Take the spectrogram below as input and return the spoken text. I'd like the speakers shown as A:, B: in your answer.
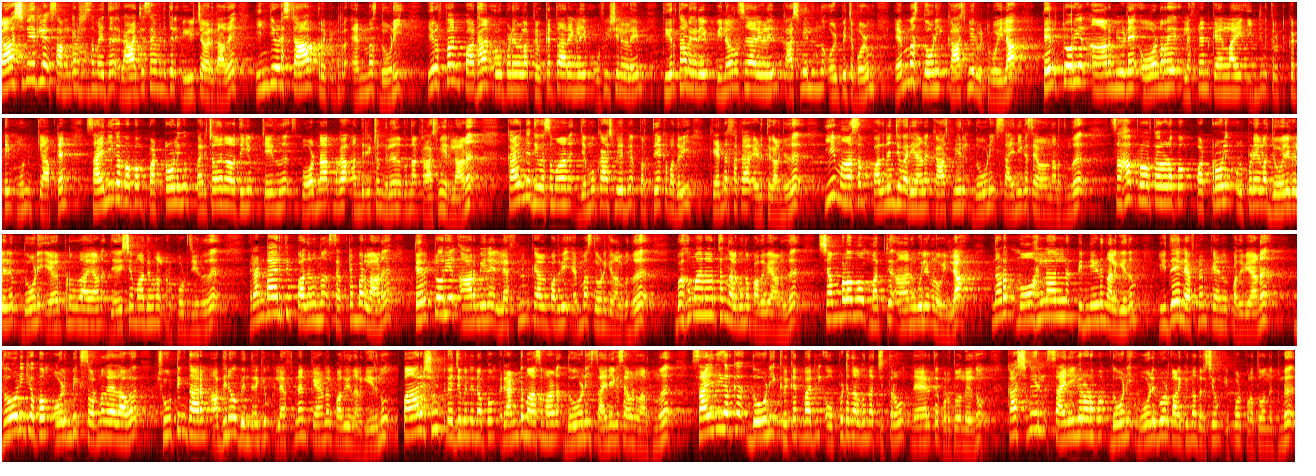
A: കാശ്മീരിലെ സംഘർഷ സമയത്ത് രാജ്യസേവനത്തിൽ വീഴ്ച വരുത്താതെ ഇന്ത്യയുടെ star cricketer M S Dhoni Irfan Pathan ഉൾപ്പെടെയുള്ള ക്രിക്കറ്റ് താരങ്ങളെയും ഒഫീഷ്യലുകളെയും തീർത്ഥാടകരെയും വിനോദസഞ്ചാരികളെയും കാശ്മീരിൽ നിന്ന് ഒഴിപ്പിച്ചപ്പോഴും എം എസ് ധോണി കാശ്മീർ വിട്ടുപോയില്ല. ടെറിട്ടോറിയൽ ആർമിയുടെ ഓണറെ ലഫ്റ്റനന്റ് കേണലായ ഇന്ത്യൻ ക്രിക്കറ്റ് ടീം മുൻ ക്യാപ്റ്റൻ സൈനികർക്കൊപ്പം പട്രോളിങ്ങും പരിശോധന നടത്തുകയും ചെയ്യുന്നത് സ്ഫോടനാത്മക അന്തരീക്ഷം നിലനിൽക്കുന്ന കാശ്മീരിലാണ്. കഴിഞ്ഞ ദിവസമാണ് ജമ്മു കാശ്മീരിന് പ്രത്യേക പദവി കേന്ദ്ര സർക്കാർ എടുത്തു കളഞ്ഞത്. ഈ മാസം പതിനഞ്ച് വരെയാണ് കാശ്മീരിൽ ധോണി സൈനിക സേവനം നടത്തുന്നത്. സഹപ്രവർത്തകരോടൊപ്പം പട്രോളിംഗ് ഉൾപ്പെടെയുള്ള ജോലികളിലും ധോണി ഏർപ്പെടുന്നതായാണ് ദേശീയ മാധ്യമങ്ങൾ റിപ്പോർട്ട് ചെയ്യുന്നത്. രണ്ടായിരത്തി പതിനൊന്ന് സെപ്റ്റംബറിലാണ് ടെറിട്ടോറിയൽ ആർമിയിലെ ലഫ്റ്റനന്റ് കേണൽ പദവി എം എസ് ധോണിക്ക് നൽകുന്നത്. ബഹുമാനാർത്ഥം നൽകുന്ന പദവിയാണിത്. ശമ്പളമോ മറ്റ് ആനുകൂല്യങ്ങളോ ഇല്ല. നടൻ മോഹൻലാലിന് പിന്നീട് നൽകിയതും ഇതേ ലഫ്റ്റനന്റ് കേണൽ പദവിയാണ്. ധോണിക്കൊപ്പം ഒളിമ്പിക് സ്വർണ നേതാവ് ഷൂട്ടിംഗ് താരം അഭിനവ് ബിന്ദ്രയ്ക്കും ലഫ്റ്റനന്റ് കേണൽ പദവി നൽകിയിരുന്നു. പാരഷൂട്ട് റെജിമെന്റിനൊപ്പം രണ്ട് മാസമാണ് ധോണി സൈനിക സേവനം നടത്തുന്നത്. സൈനികർക്ക് ധോണി ക്രിക്കറ്റ് ബാറ്റിൽ ഒപ്പിട്ട് നൽകുന്ന ചിത്രവും നേരത്തെ പുറത്തു വന്നിരുന്നു. കാശ്മീരിൽ സൈനികരോടൊപ്പം ധോണി വോളിബോൾ കളിക്കുന്ന ദൃശ്യവും ഇപ്പോൾ പുറത്തു വന്നിട്ടുണ്ട്.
